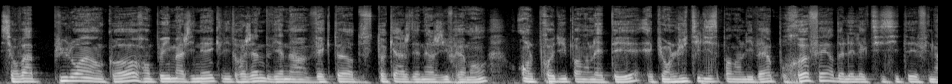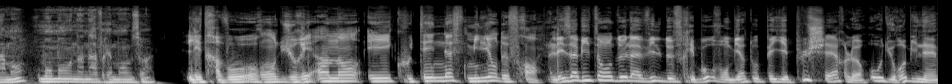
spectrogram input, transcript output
Si on va plus loin encore, on peut imaginer que l'hydrogène devienne un vecteur de stockage d'énergie vraiment. On le produit pendant l'été et puis on l'utilise pendant l'hiver pour refaire de l'électricité finalement au moment où on en a vraiment besoin. Les travaux auront duré un an et coûté 9 millions de francs. Les habitants de la ville de Fribourg vont bientôt payer plus cher leur eau du robinet.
